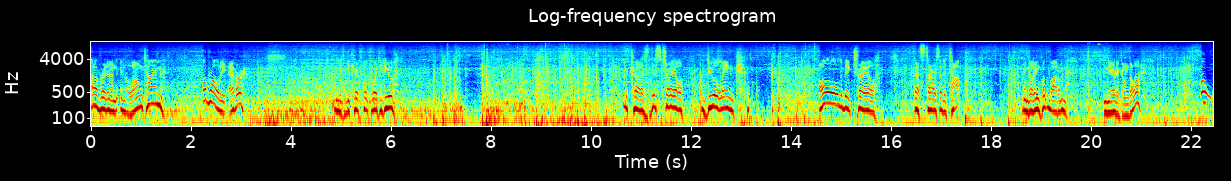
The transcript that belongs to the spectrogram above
I've ridden in a long time, or probably ever. You need to be careful with what you do. Because this trail do link all the big trail that starts at the top and the link with the bottom near the gondola Oh!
